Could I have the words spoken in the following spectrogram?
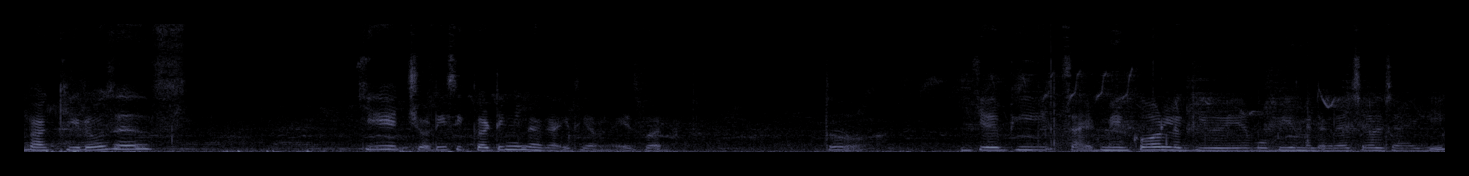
बाकी रोजेस ये छोटी सी कटिंग लगाई थी हमने इस बार। तो ये भी साइड में एक और लगी हुई है, वो भी हमें लग रहा है चल जाएगी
